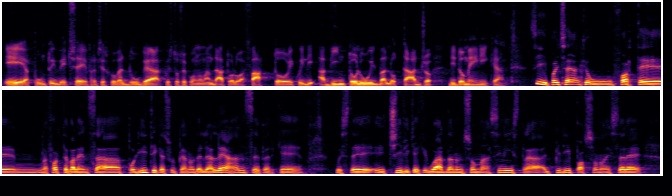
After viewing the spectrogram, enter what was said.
e appunto invece Francesco Valduga questo secondo mandato lo ha fatto e quindi ha vinto lui il ballottaggio di domenica. Sì, poi c'è anche un forte, una forte valenza politica sul piano delle alleanze perché queste eh, civiche che guardano insomma, a sinistra il PD possono essere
